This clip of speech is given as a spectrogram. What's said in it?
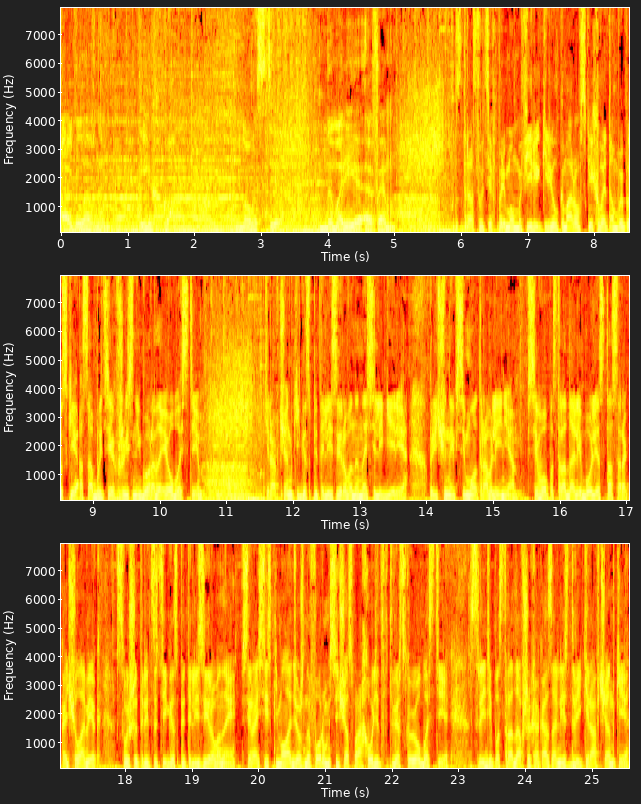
О главном легко. Новости на Мария-ФМ. Здравствуйте, в прямом эфире Кирилл Комаровских в этом выпуске о событиях в жизни города и области. Кировчанки госпитализированы на Селигере. Причиной всему отравление. Всего пострадали более 140 человек, свыше 30 госпитализированы. Всероссийский молодежный форум сейчас проходит в Тверской области. Среди пострадавших оказались две кировчанки.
